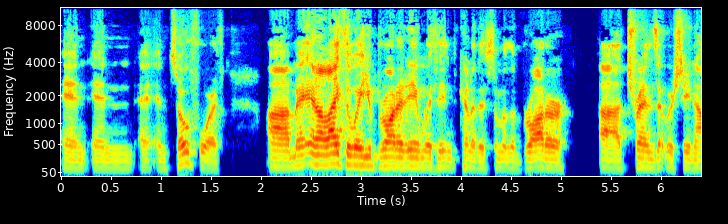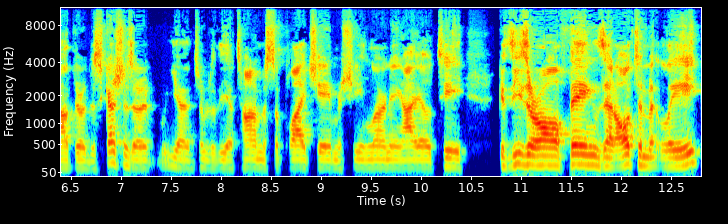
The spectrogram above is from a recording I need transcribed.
and and and so forth. Um, and i like the way you brought it in within kind of the, some of the broader uh, trends that we're seeing out there. Discussions are you know in terms of the autonomous supply chain machine learning iot because these are all things that ultimately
